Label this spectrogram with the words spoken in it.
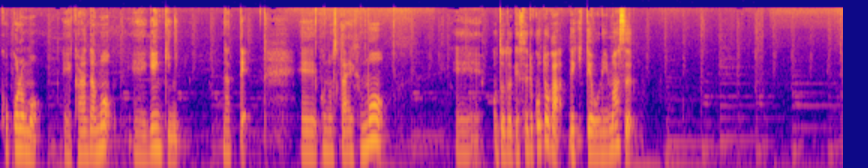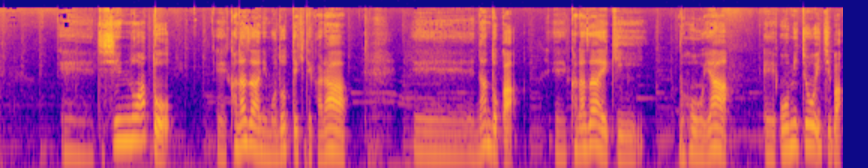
心も、え体も、え元気になって、えこのスタイフも、えお届けすることができております。えー、地震の後、えー、金沢に戻ってきてからえー、何度か、えー、金沢駅の方や、えー、近江町市場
